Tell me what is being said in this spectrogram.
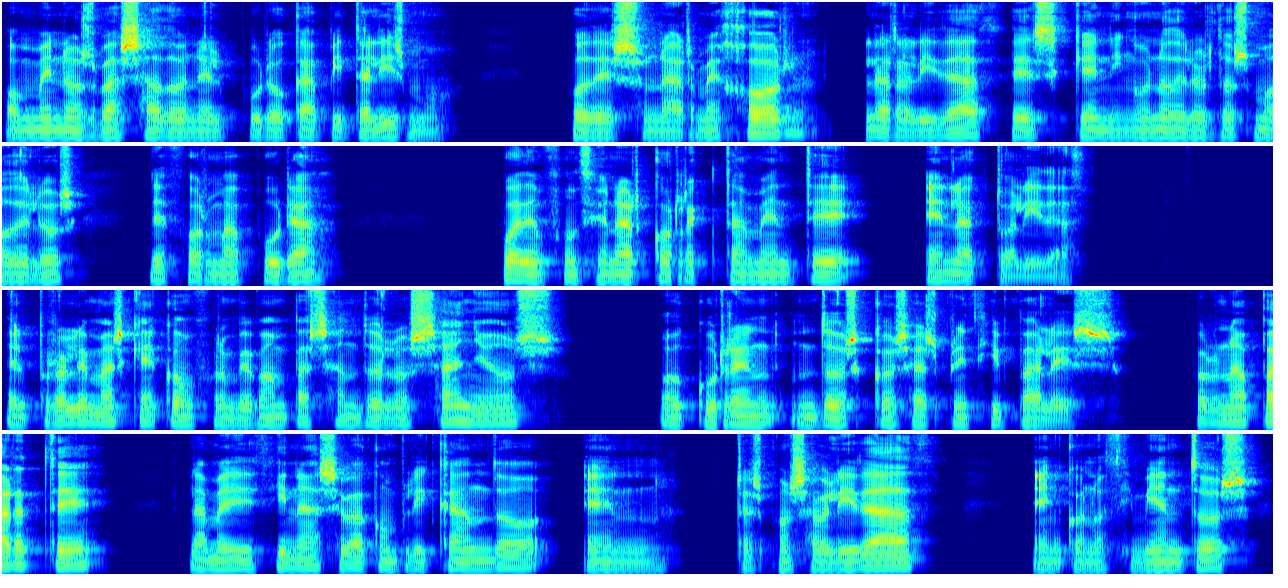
o menos basado en el puro capitalismo, puede sonar mejor, la realidad es que ninguno de los dos modelos de forma pura pueden funcionar correctamente en la actualidad. El problema es que conforme van pasando los años, ocurren dos cosas principales. Por una parte, la medicina se va complicando en responsabilidad, en conocimientos,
